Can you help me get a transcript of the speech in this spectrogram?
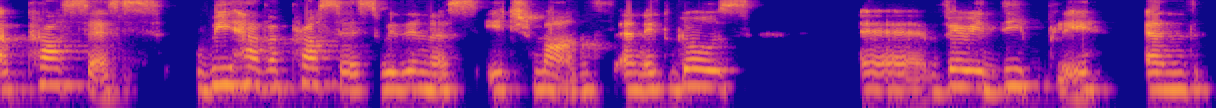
a process. We have a process within us each month and it goes uh, very deeply. And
